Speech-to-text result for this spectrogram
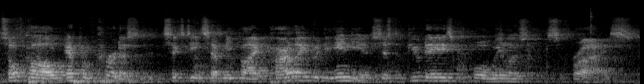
So-called Ephraim Curtis, in 1675, parlayed with the Indians just a few days before Wheeler's surprise.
